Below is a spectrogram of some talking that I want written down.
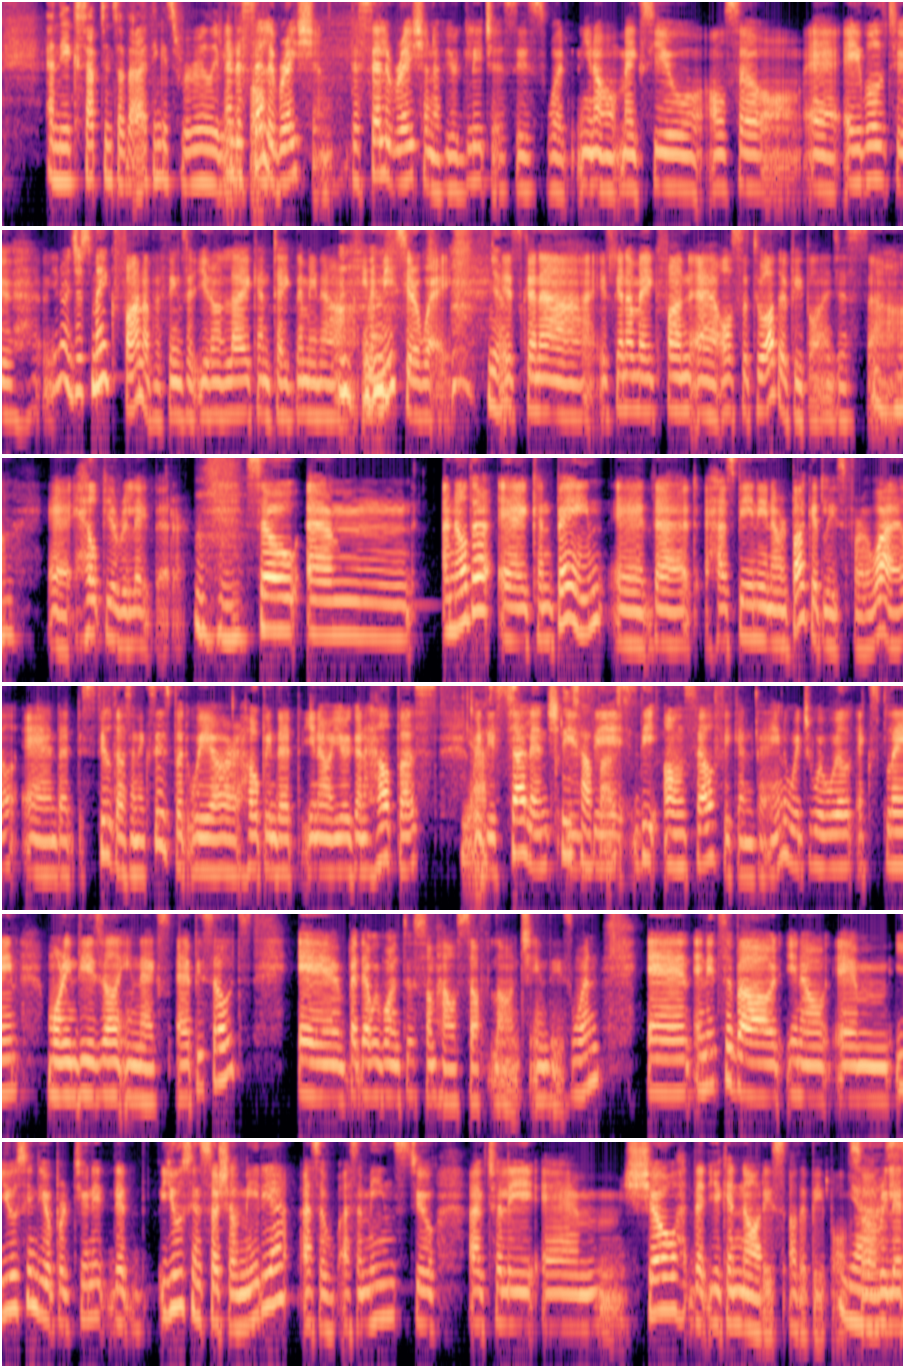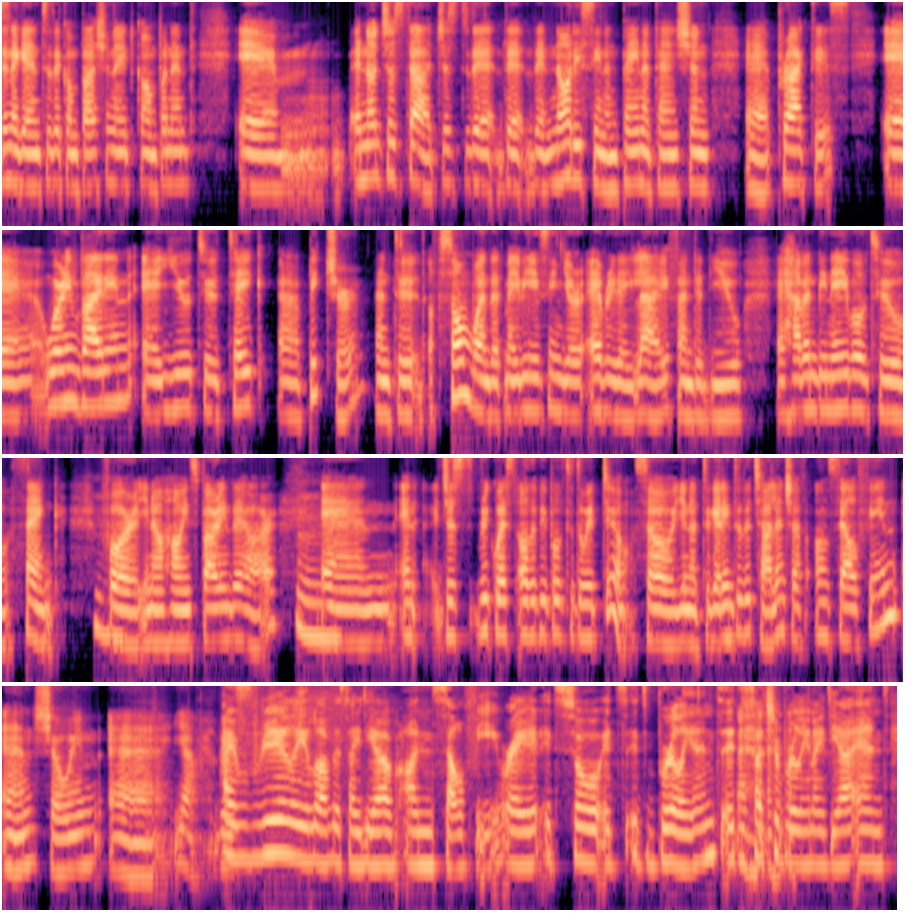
and the acceptance of that i think it's really beautiful. and the celebration the celebration of your glitches is what you know makes you also uh, able to you know just make fun of the things that you don't like and take them in a mm-hmm. in an easier way yeah. it's gonna it's gonna make fun uh, also to other people and just uh, mm-hmm uh, help you relate better. Mm-hmm. So, um, another uh, campaign uh, that has been in our bucket list for a while and that still doesn't exist, but we are hoping that you know you're going to help us yes. with this challenge Please is the, us. the Unselfie campaign, which we will explain more in detail in next episodes. Uh, but that we want to somehow soft launch in this one. And, and it's about, you know, um, using the opportunity that using social media as a, as a means to actually, um, show that you can notice other people. Yes. So relating again to the compassionate component, um, and not just that, just the, the, the noticing and paying attention, uh, practice uh, we're inviting uh, you to take a picture and to of someone that maybe is in your everyday life and that you uh, haven't been able to thank mm-hmm. for you know how inspiring they are mm-hmm. and and just request other people to do it too so you know to get into the challenge of unselfing and showing uh, yeah this. i really love this idea of unselfie right it's so it's it's brilliant it's such a brilliant idea and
